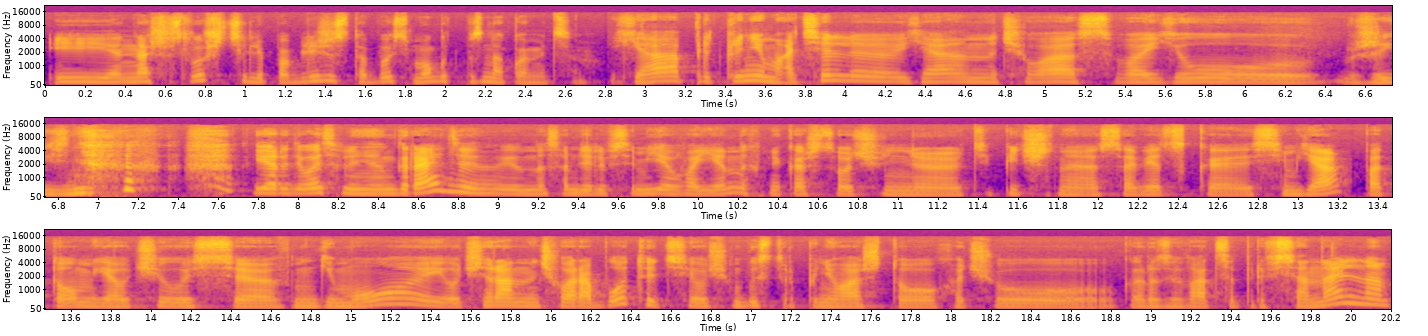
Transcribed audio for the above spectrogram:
и наши слушатели поближе с тобой смогут познакомиться. Я предприниматель. Я начала свою свою жизнь. я родилась в Ленинграде, и на самом деле в семье военных, мне кажется, очень э, типичная советская семья. Потом я училась э, в МГИМО и очень рано начала работать, и очень быстро поняла, что хочу развиваться профессионально.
